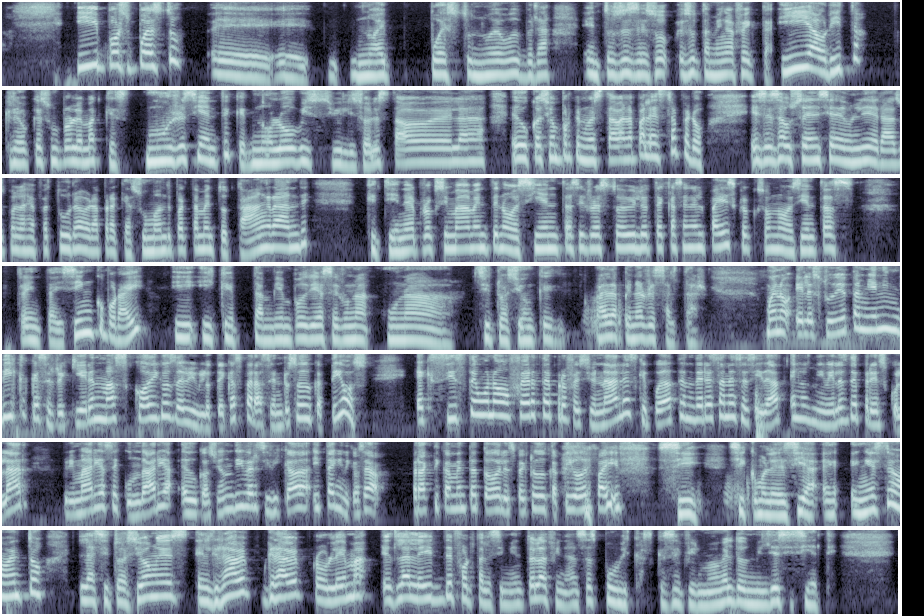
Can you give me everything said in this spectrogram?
Y por supuesto, eh, eh, no hay puestos nuevos, ¿verdad? Entonces eso, eso también afecta. Y ahorita, creo que es un problema que es muy reciente, que no lo visibilizó el Estado de la Educación porque no estaba en la palestra, pero es esa ausencia de un liderazgo en la jefatura, ¿verdad? Para que asuma un departamento tan grande que tiene aproximadamente 900 y resto de bibliotecas en el país, creo que son 935 por ahí, y, que también podría ser una situación que vale la pena resaltar. Bueno, el estudio también indica que se requieren más códigos de bibliotecas para centros educativos. ¿Existe una oferta de profesionales que pueda atender esa necesidad en los niveles de preescolar, primaria, secundaria, educación diversificada y técnica? O sea, prácticamente todo el espectro educativo del país. Sí, sí, como le decía, en, este momento la situación es, el grave, grave problema es la ley de fortalecimiento de las finanzas públicas que se firmó en el 2017,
